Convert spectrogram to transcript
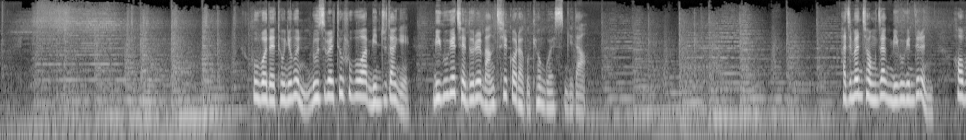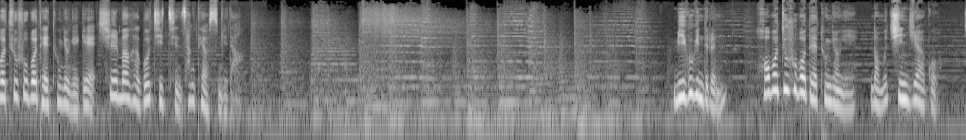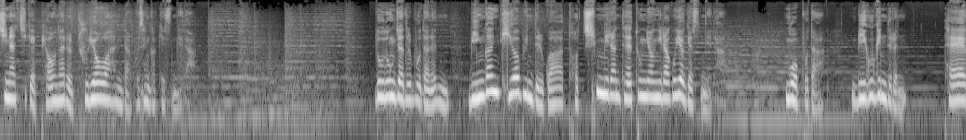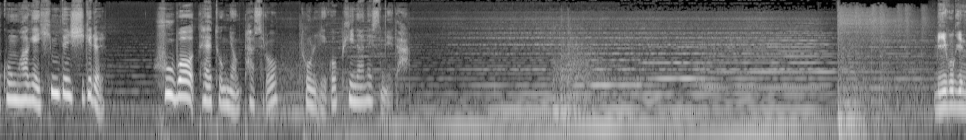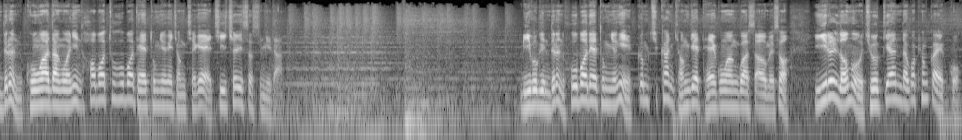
후보 대통령은 루즈벨트 후보와 민주당이 미국의 제도를 망칠 거라고 경고했습니다. 하지만 정작 미국인들은 허버트 후보 대통령에게 실망하고 지친 상태였습니다. 미국인들은 허버트 후보 대통령이 너무 진지하고 지나치게 변화를 두려워한다고 생각했습니다. 노동자들보다는 민간 기업인들과 더 친밀한 대통령이라고 여겼습니다. 무엇보다 미국인들은 대공황의 힘든 시기를 후보 대통령 탓으로 돌리고 비난했습니다. 미국인들은 공화당원인 허버트 후보 대통령의 정책에 지쳐 있었습니다. 미국인들은 후보 대통령이 끔찍한 경제 대공황과 싸움에서 일을 너무 적게 한다고 평가했고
